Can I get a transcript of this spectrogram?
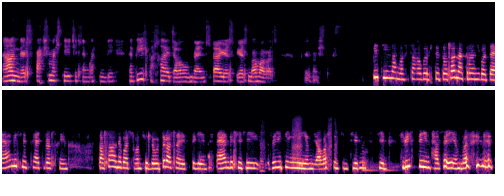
аа ингээл багш маш тэгж хэлэнгуут нь би за би л болохоо яж байгаа юм байна л да гэж тэгэл ном аваад гэл уншдаг гэсэн би тийм ном уншиж байгаагүй. Гэхдээ дулаан акроныг одоо англи хэл сайжруулах юм 7 хоног болгон ч үлээ. Өдөр болгоо ирдэг юм. Англи хэлний reading юм явуулсан чинь тэр нь тийм христийн талын юмнаас ингээд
